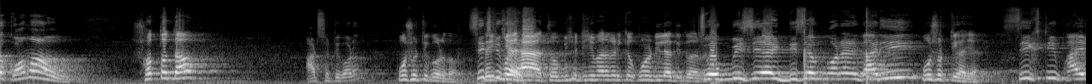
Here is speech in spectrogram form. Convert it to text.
দাও। কমাও। সত্তর দাও। আটষট্টি করো। পঁয়ষট্টি করে দাও। 65 দেখছি, হ্যাঁ চব্বিশে ডিসেম্বর গাড়ি কোনো ডিলার দিতে পারবে চব্বিশে ডিসেম্বরের গাড়ি পঁয়ষট্টি হাজার। সিক্সটি ফাইভ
